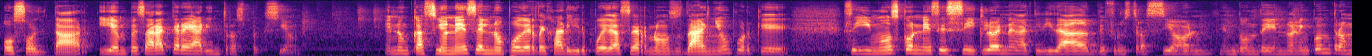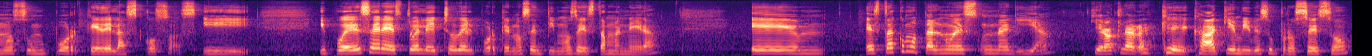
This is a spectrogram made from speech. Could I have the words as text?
o soltar y empezar a crear introspección. En ocasiones el no poder dejar ir puede hacernos daño porque seguimos con ese ciclo de negatividad, de frustración, en donde no le encontramos un porqué de las cosas. Y, puede ser esto el hecho del por qué nos sentimos de esta manera. Em, esta como tal no es una guía. Quiero aclarar que cada quien vive su proceso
